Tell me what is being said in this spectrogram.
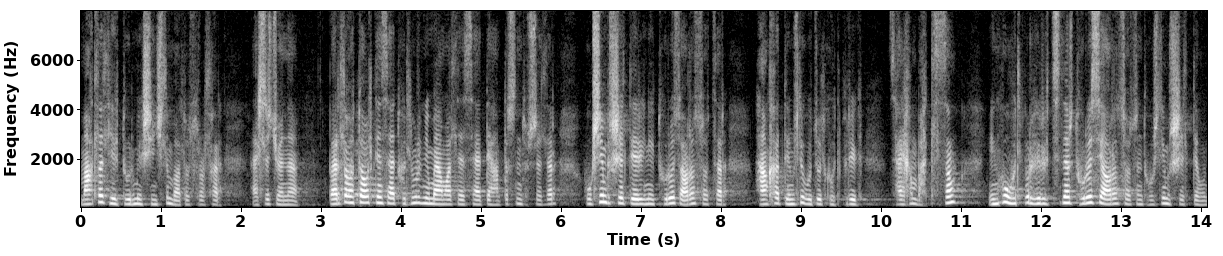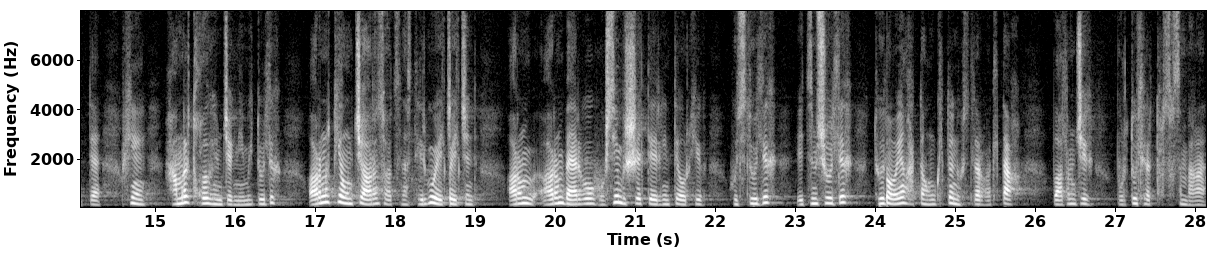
магадлал хийх дүрмийг шинжилэн боловсруулахаар ажиллаж байна. Барилга хотгуулалтын сайд хөдөлмөр нийгмийн хамгааллын сайдын хамтарсан тушаалаар хөгжлийн бэрхшээлтэй иргэний төрөөс орон сууцаар хангахад дэмжлэг үзүүлэх хөтөлбөрийг саяхан баталсан. Энэхүү хөтөлбөр хэрэгжснээр түрээсийн орон сууцнд хөгжлийн бэрхшээлтэй хүнтэй өрхийн хамрагд хувь хэмжээг нэмэгдүүлэх, орон нутгийн өмчийн орон сууцнаас тэргүүн ээлжинд орон орон байргуу хөгжлийн бэрхшээлтэй иргэнтэй өрхийг хүслүүлэх, эзэмшүүлэх, төлөв уян хатан хөнгөлтэй нөхцлөөр худалдаа авах боломжийг бүрдүүлэхээр тусгасан байгаа.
